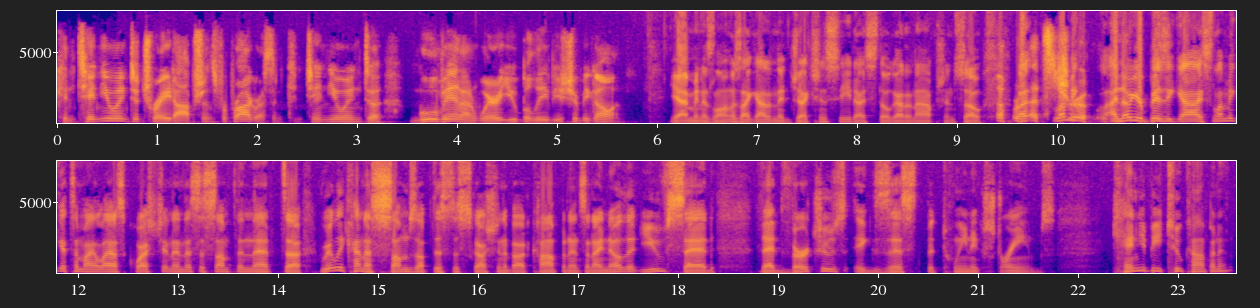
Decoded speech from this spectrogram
continuing to trade options for progress and continuing to move in on where you believe you should be going. Yeah, I mean, as long as I got an ejection seat, I still got an option. So that's let, true. Me, I know you're busy, guys. So let me get to my last question, and this is something that uh, really kind of sums up this discussion about competence. And I know that you've said that virtues exist between extremes. Can you be too competent?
